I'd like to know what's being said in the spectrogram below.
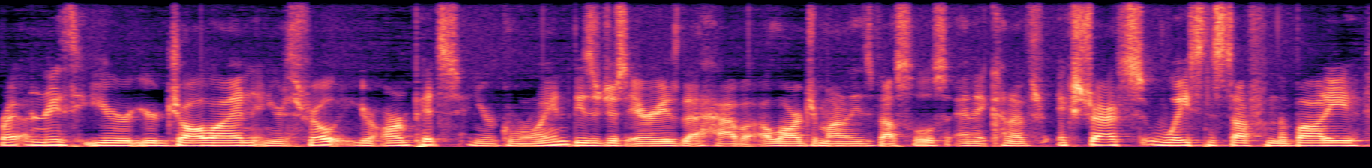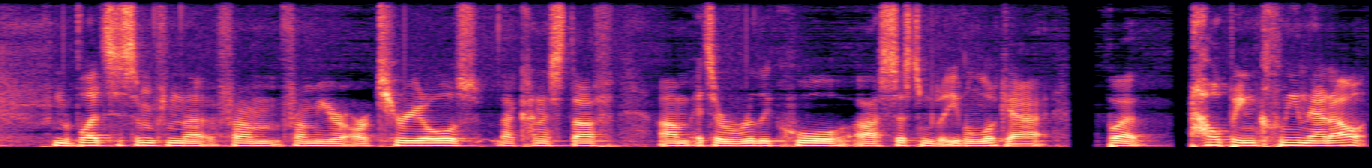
right underneath your your jawline and your throat, your armpits and your groin. These are just areas that have a large amount of these vessels, and it kind of extracts waste and stuff from the body, from the blood system, from the from from your arterioles, that kind of stuff. Um, it's a really cool uh, system to even look at, but helping clean that out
